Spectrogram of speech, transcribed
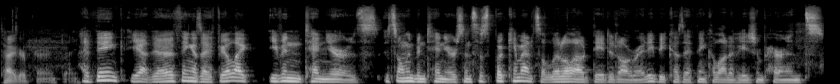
tiger parenting. I think, yeah, the other thing is I feel like even 10 years, it's only been 10 years since this book came out. It's a little outdated already because I think a lot of Asian parents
